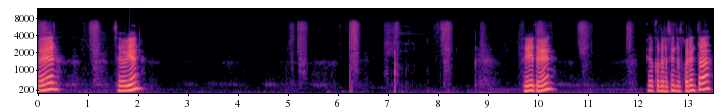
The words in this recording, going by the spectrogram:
A ver. ¿Se ve bien? Sí, ¿está bien? 1440.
